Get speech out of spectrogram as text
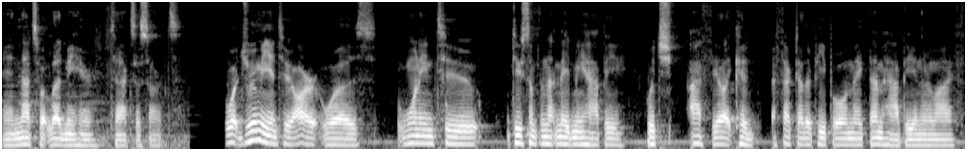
and that's what led me here to Access Arts. What drew me into art was wanting to do something that made me happy, which I feel like could affect other people and make them happy in their life.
